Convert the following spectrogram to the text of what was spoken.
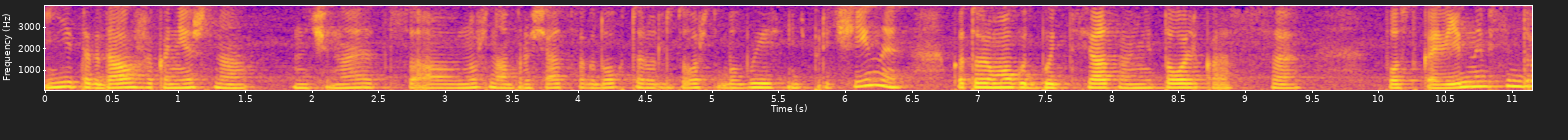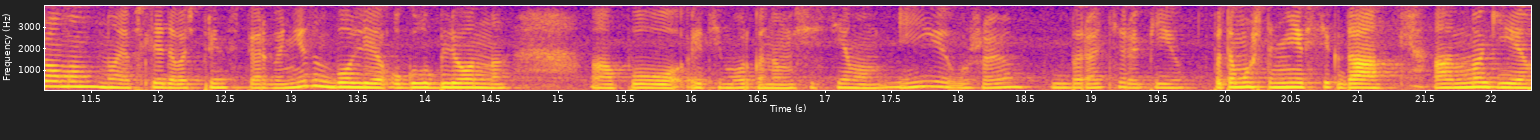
и тогда уже, конечно, начинается, нужно обращаться к доктору для того, чтобы выяснить причины, которые могут быть связаны не только с постковидным синдромом, но и обследовать, в принципе, организм более углубленно по этим органам и системам и уже подбирать терапию. Потому что не всегда а, многие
